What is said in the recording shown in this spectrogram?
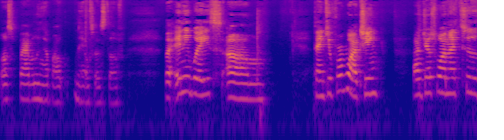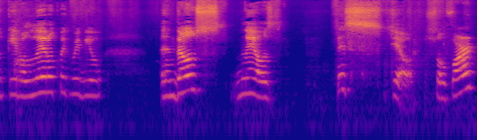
us babbling about nails and stuff. But anyways, um, thank you for watching. I just wanted to give a little quick review. And those nails, this gel so far,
